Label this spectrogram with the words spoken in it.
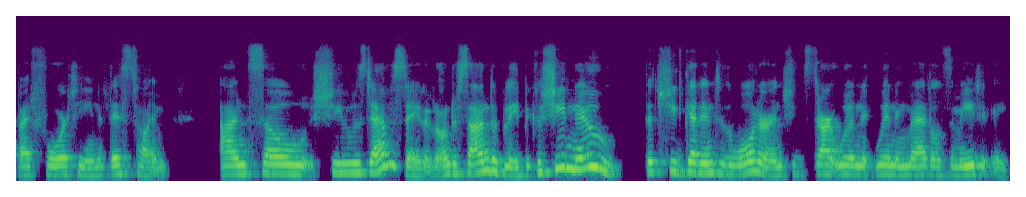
about 14 at this time. And so she was devastated understandably because she knew that she'd get into the water and she'd start win, winning medals immediately.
